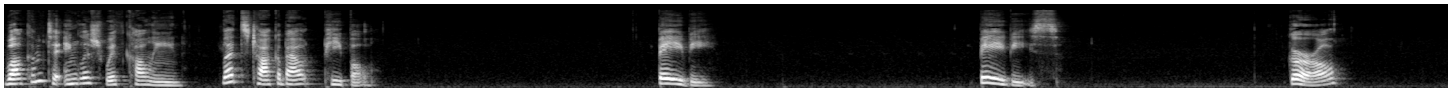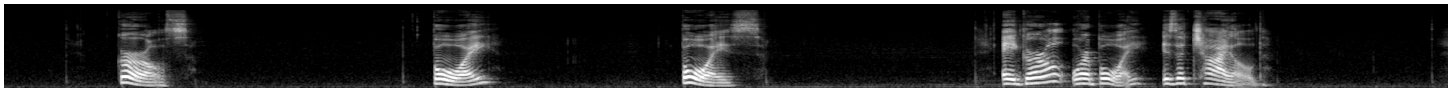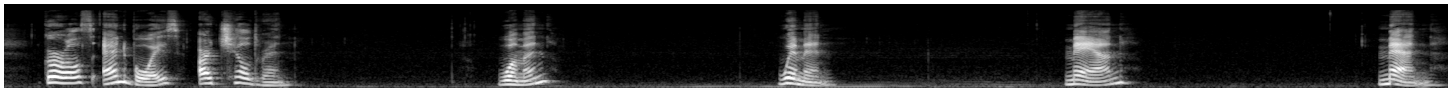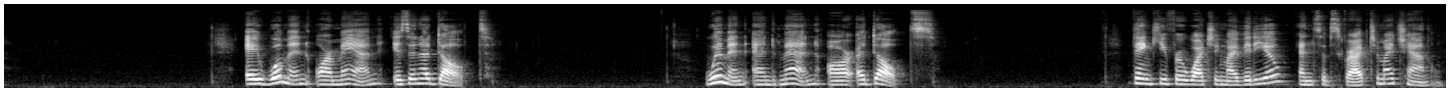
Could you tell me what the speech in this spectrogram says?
Welcome to English with Colleen. Let's talk about people. Baby. Babies. Girl. Girls. Boy. Boys. A girl or a boy is a child. Girls and boys are children. Woman, women. Man, men. A woman or man is an adult. Women and men are adults. Thank you for watching my video and subscribe to my channel.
